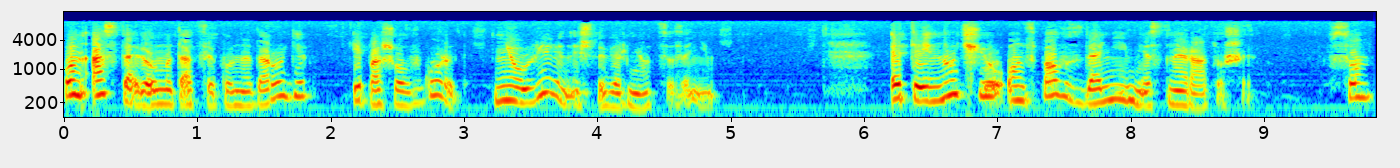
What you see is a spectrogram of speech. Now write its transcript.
Он оставил мотоцикл на дороге и пошел в город, неуверенный, что вернется за ним. Этой ночью он спал в здании местной ратуши. В сон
